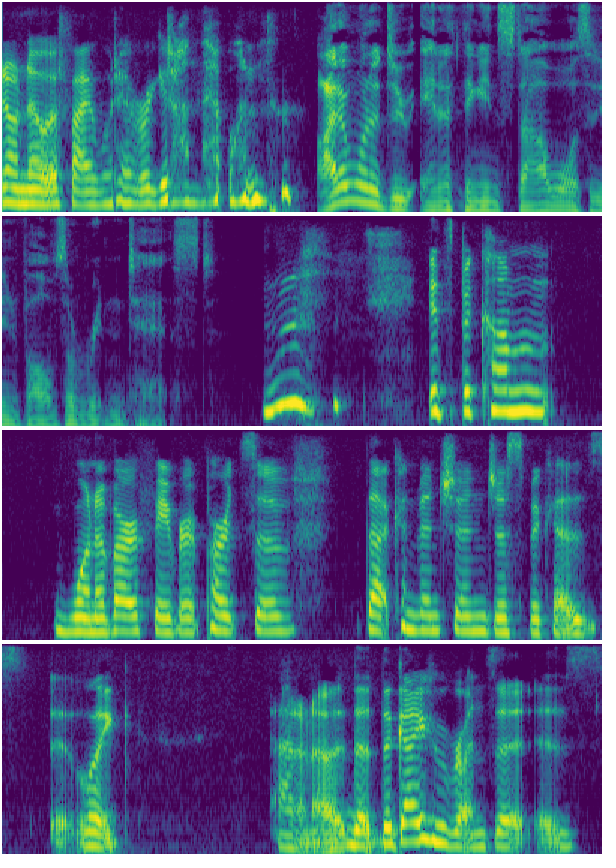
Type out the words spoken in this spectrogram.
don't know if I would ever get on that one. I don't want to do anything in Star Wars that involves a written test. Mm. it's become one of our favorite parts of that convention just because it, like i don't know the the guy who runs it is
